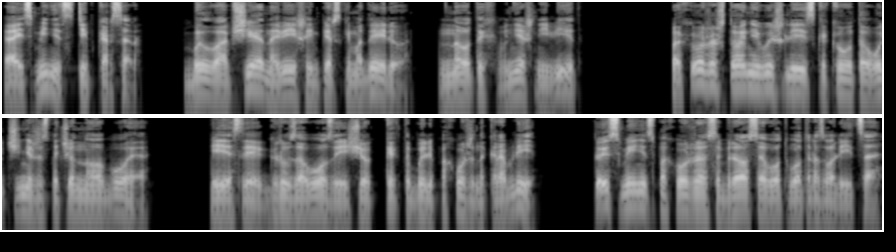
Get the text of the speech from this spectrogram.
а эсминец тип «Корсар» был вообще новейшей имперской моделью, но вот их внешний вид... Похоже, что они вышли из какого-то очень ожесточенного боя. И если грузовозы еще как-то были похожи на корабли, то эсминец, похоже, собирался вот-вот развалиться.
